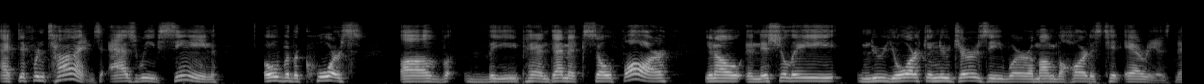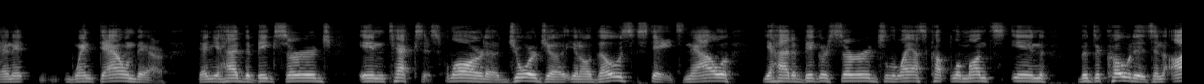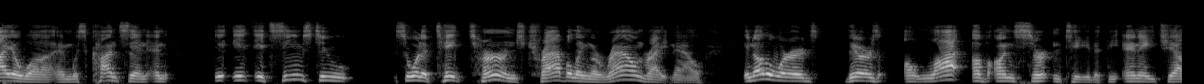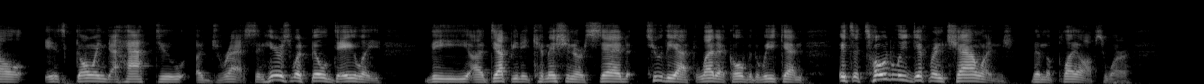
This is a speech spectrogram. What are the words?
at different times, as we've seen over the course of the pandemic so far, you know, initially New York and New Jersey were among the hardest hit areas. Then it went down there. Then you had the big surge in Texas, Florida, Georgia, you know, those states. Now you had a bigger surge the last couple of months in the Dakotas and Iowa and Wisconsin. And it, it, it seems to sort of take turns traveling around right now. In other words, there's a lot of uncertainty that the NHL is going to have to address. And here's what Bill Daly, the uh, deputy commissioner, said to The Athletic over the weekend it's a totally different challenge than the playoffs were.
